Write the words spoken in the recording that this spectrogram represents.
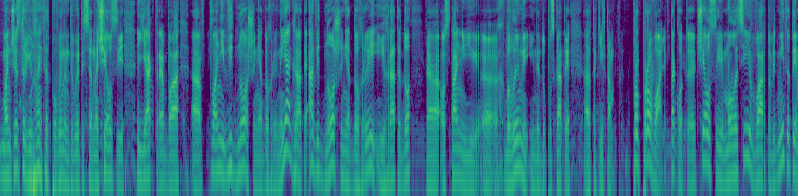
Манчестер Юнайтед повинен дивитися на Челсі, як треба е, в плані відношення до гри. Не як грати, а відношення до гри і грати до е, останньої е, хвилини і не допускати таких там провалів. Так, от Челсі молодці, варто відмітити.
